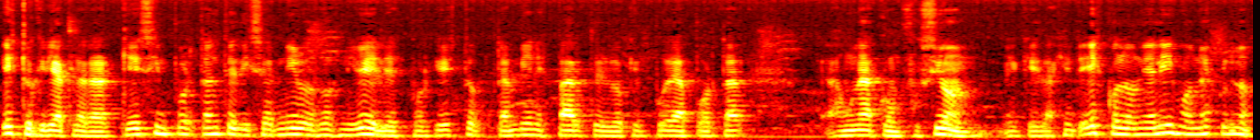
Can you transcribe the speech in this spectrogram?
esto quería aclarar, que es importante discernir los dos niveles, porque esto también es parte de lo que puede aportar a una confusión, de que la gente es colonialismo, no es no,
